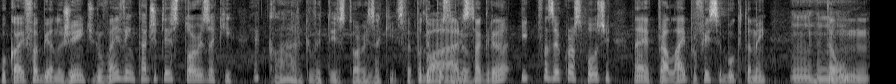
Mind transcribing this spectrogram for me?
O Caio e Fabiano, gente, não vai inventar de ter stories aqui. É claro que vai ter stories aqui. Você vai poder postar no Claro. Instagram e fazer cross-post né, para lá e pro Facebook também. Então,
